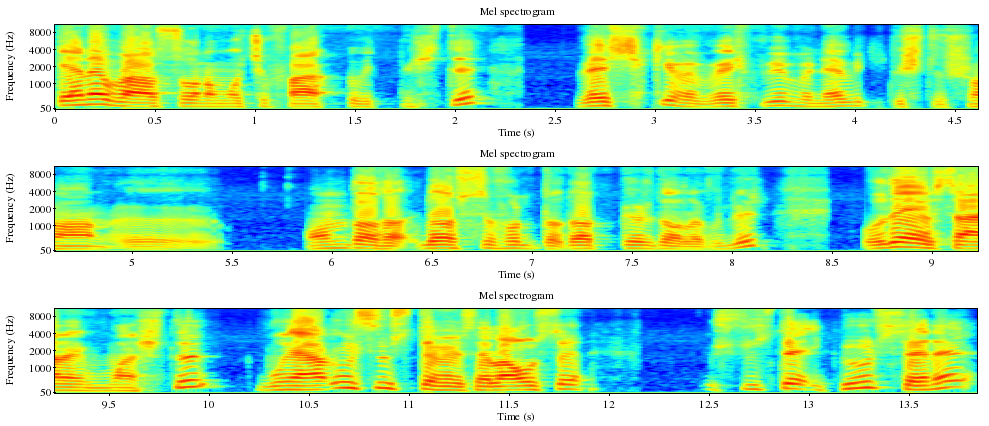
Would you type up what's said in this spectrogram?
gene Barcelona maçı farklı bitmişti. 5-2 mi 5-1 mi ne bitmişti şu an? Ee, onu da 4-0 da 4-1 de olabilir. O da efsane bir maçtı. Bu yani üst üste mesela o sene üst üste 2-3 sene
